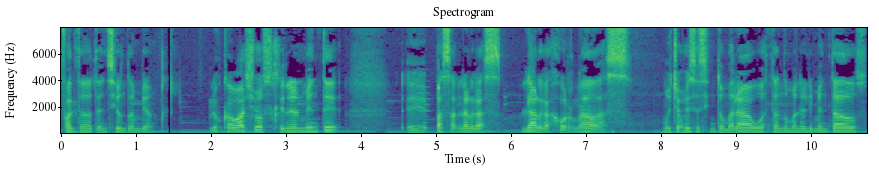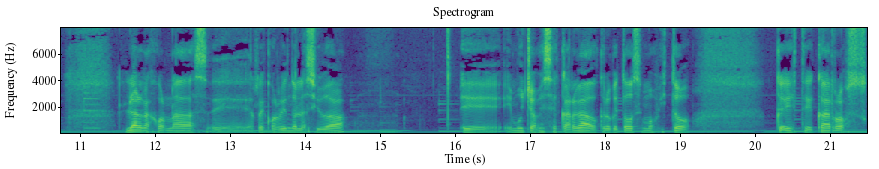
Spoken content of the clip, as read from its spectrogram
falta de atención también. Los caballos generalmente eh, pasan largas, largas jornadas, muchas veces sin tomar agua, estando mal alimentados, largas jornadas eh, recorriendo la ciudad y muchas veces cargados. Creo que todos hemos visto que este carros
